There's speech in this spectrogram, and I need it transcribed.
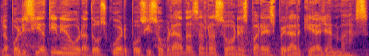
La policía tiene ahora dos cuerpos y sobradas razones para esperar que hayan más.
